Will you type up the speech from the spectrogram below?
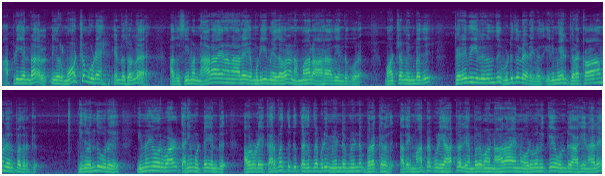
அப்படி என்றால் நீ ஒரு மோட்சம் கூட என்று சொல்ல அது சீமன் நாராயணனாலே முடியுமே தவிர நம்மால் ஆகாது என்று கூற. மோட்சம் என்பது பிறவியிலிருந்து விடுதலை அடைவது இனிமேல் பிறக்காமல் இருப்பதற்கு. இது வந்து ஒரு இமையோர் வாழ் தனிமுட்டை என்று அவளுடைய கர்மத்துக்கு தகுந்தபடி மீண்டும் மீண்டும் பிறக்கிறது. அதை மாற்றக்கூடிய ஆற்றல் எம்பெருமான் நாராயணன் ஒருவனுக்கே உண்டு ஆகினாலே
